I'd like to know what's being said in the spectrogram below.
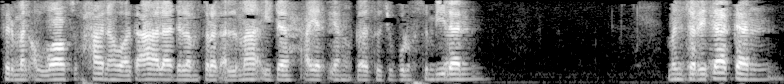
firman Allah Subhanahu wa taala dalam surat Al-Maidah ayat yang ke-79 menceritakan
